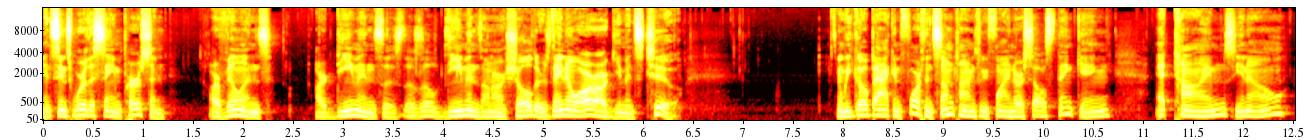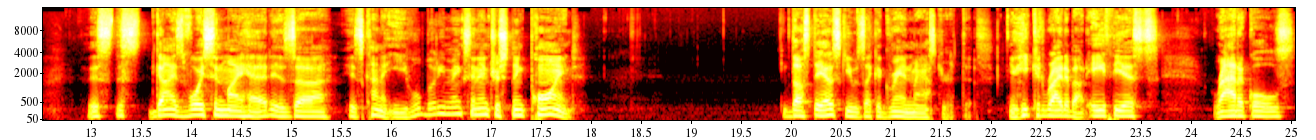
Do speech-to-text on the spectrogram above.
And since we're the same person, our villains, our demons, those, those little demons on our shoulders, they know our arguments too. And we go back and forth, and sometimes we find ourselves thinking, at times, you know, this this guy's voice in my head is uh is kind of evil, but he makes an interesting point. Dostoevsky was like a grandmaster at this. You know, he could write about atheists, radicals,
